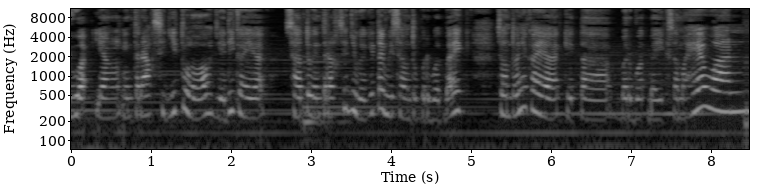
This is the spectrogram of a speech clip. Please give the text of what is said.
dua yang interaksi gitu loh jadi kayak satu interaksi juga kita bisa untuk berbuat baik. Contohnya kayak kita berbuat baik sama hewan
